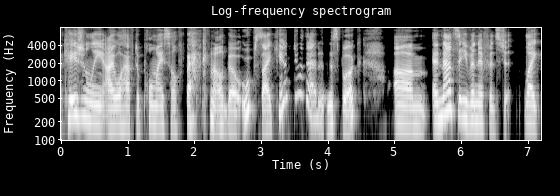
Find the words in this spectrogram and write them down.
occasionally I will have to pull myself back and I'll go, oops, I can't do that in this book. Um, and that's even if it's just like,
